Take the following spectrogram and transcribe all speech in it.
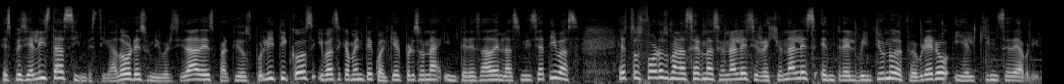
especialistas, investigadores, universidades, partidos políticos y básicamente cualquier cualquier persona interesada en las iniciativas. Estos foros van a ser nacionales y regionales entre el 21 de febrero y el 15 de abril.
